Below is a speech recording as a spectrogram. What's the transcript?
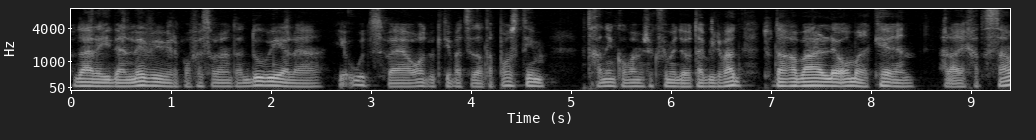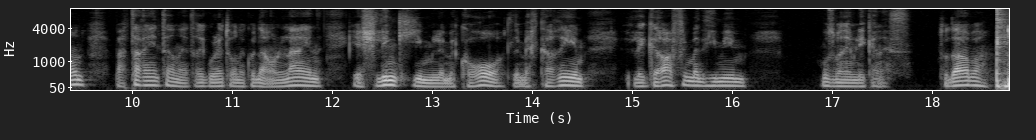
תודה לעידן לוי ולפרופסור יונתן דובי על הייעוץ וההערות בכתיבת סדרת הפוסטים. התכנים כמובן משקפים את דעותיי בלבד. תודה רבה לעומר קרן על עריכת הסאונד. באתר האינטרנט רגולטור.אונליין יש לינקים למקורות, למחקרים, לגרפים מדהימים. מוזמנים להיכנס. תודה רבה.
